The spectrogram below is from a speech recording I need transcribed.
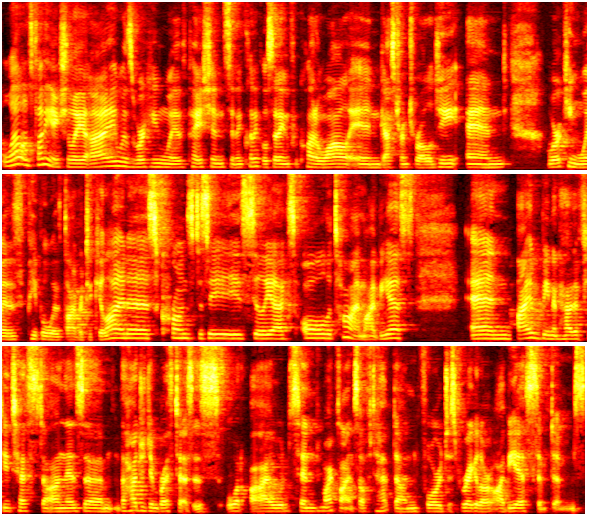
well, it's funny actually. I was working with patients in a clinical setting for quite a while in gastroenterology and working with people with diverticulitis, Crohn's disease, celiacs all the time, IBS. And I've been and had a few tests done. There's um, the hydrogen breath test is what I would send my clients off to have done for just regular IBS symptoms.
